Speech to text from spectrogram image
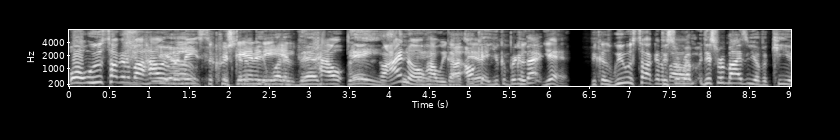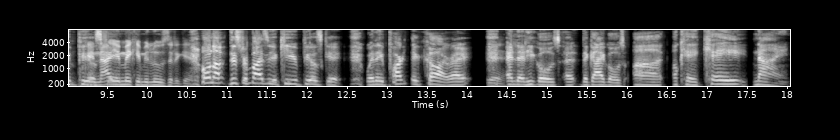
Well, we was talking about how it relates to Christianity and how days I know today. how we got Uh, there. Okay, you can bring it back. Yeah, because we was talking This, about. rem- this reminds me of a Key and Peele okay, now you're making me lose it again. Hold up. This reminds me of Key and Peele skit where they park their car, right? Yeah. And then he goes, uh, the guy goes, uh, okay, K9,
